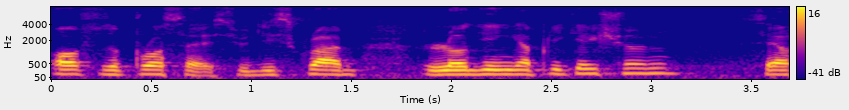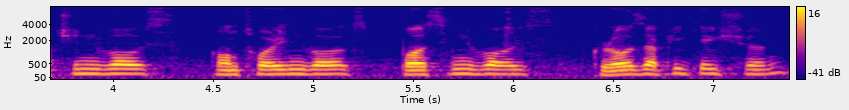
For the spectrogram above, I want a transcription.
of the process. You describe logging application, search invoice, control invoice, post invoice, close application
